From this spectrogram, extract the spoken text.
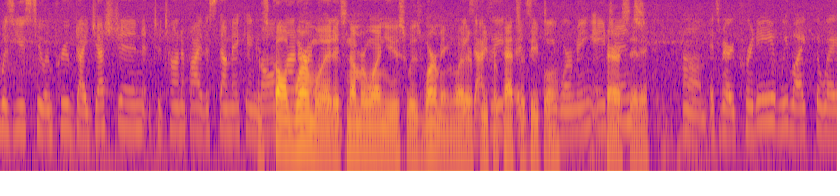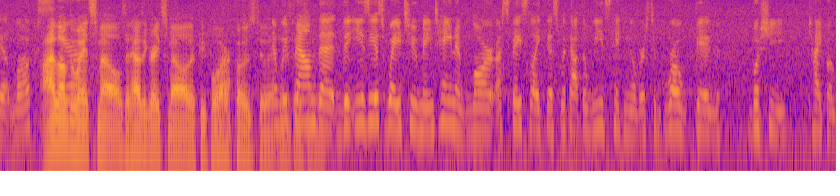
was used to improve digestion, to tonify the stomach and It's called wormwood. Its number one use was worming, whether exactly. it be for pets it's or people. A deworming agent. Parasitic. Um, it's very pretty. We like the way it looks. I love the way it smells. It has a great smell. Other people are opposed to it. And we found that the easiest way to maintain a lar- a space like this without the weeds taking over is to grow big, bushy type of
